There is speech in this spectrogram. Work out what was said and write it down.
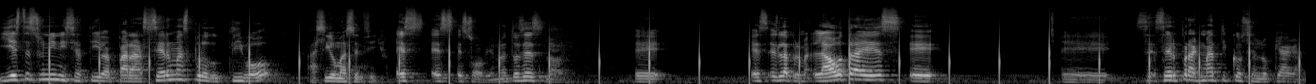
y esta es una iniciativa para ser más productivo, Así o más sencillo. es, es, es obvio, ¿no? Entonces, eh, es, es la primera. La otra es eh, eh, se- ser pragmáticos en lo que hagan.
